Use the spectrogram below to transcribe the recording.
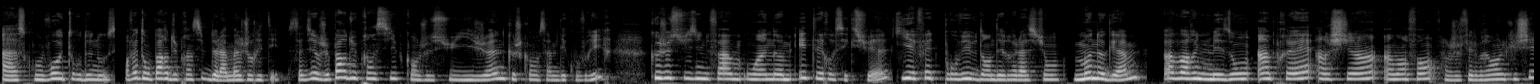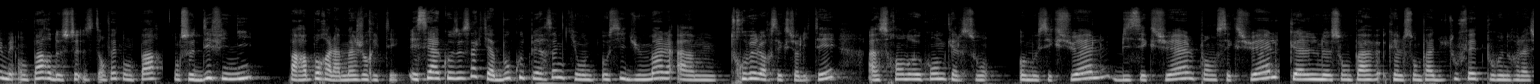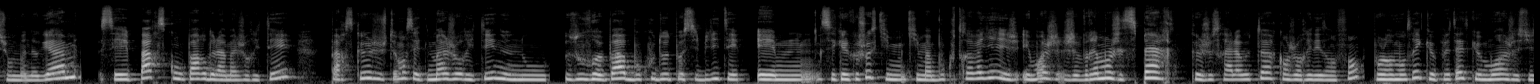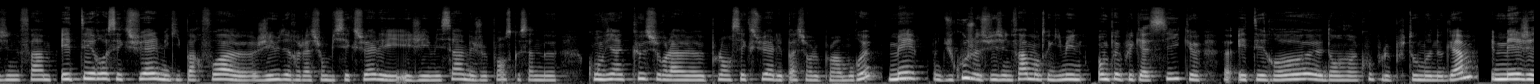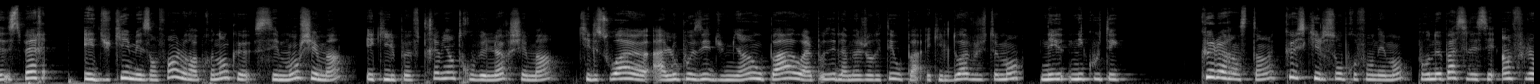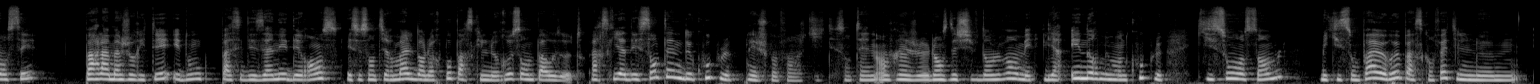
à ce qu'on voit autour de nous. En fait, on part du principe de la majorité. C'est-à-dire, je pars du principe quand je suis jeune, que je commence à me découvrir, que je suis une femme ou un homme hétérosexuel, qui est faite pour vivre dans des relations monogames, avoir une maison, un prêt, un chien, un enfant. Enfin, je fais vraiment le cliché, mais on part de ce... En fait, on part, on se définit par rapport à la majorité. Et c'est à cause de ça qu'il y a beaucoup de personnes qui ont aussi du mal à hum, trouver leur sexualité, à se rendre compte qu'elles sont homosexuelles, bisexuelles, pansexuelles, qu'elles ne sont pas qu'elles sont pas du tout faites pour une relation monogame. C'est parce qu'on part de la majorité parce que justement cette majorité ne nous ouvre pas beaucoup d'autres possibilités. Et hum, c'est quelque chose qui, m'a beaucoup travaillé et, moi je, vraiment j'espère que je serai à la hauteur quand j'aurai des enfants pour leur montrer que peut-être que moi je suis une femme hétérosexuelle mais qui parfois euh, j'ai eu des relations bisexuelles et, j'ai aimé ça mais je pense que ça ne me convient que sur le plan sexuel et pas sur le plan amoureux. Mais du coup je suis une femme entre guillemets un peu plus classique, euh, hétéro, euh, dans un couple plutôt monogame. Mais j'espère éduquer mes enfants en leur apprenant que c'est mon schéma et qu'ils peuvent très bien trouver leur schéma, qu'il soit euh, à l'opposé du mien ou pas, ou à l'opposé de la majorité ou pas, et qu'ils doivent justement n'écouter que leur instinct, que ce qu'ils sont profondément, pour ne pas se laisser influencer par la majorité et donc passer des années d'errance et se sentir mal dans leur peau parce qu'ils ne ressemblent pas aux autres. Parce qu'il y a des centaines de couples, et je, enfin je dis des centaines, en vrai je lance des chiffres dans le vent, mais il y a énormément de couples qui sont ensemble mais qui sont pas heureux parce qu'en fait,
